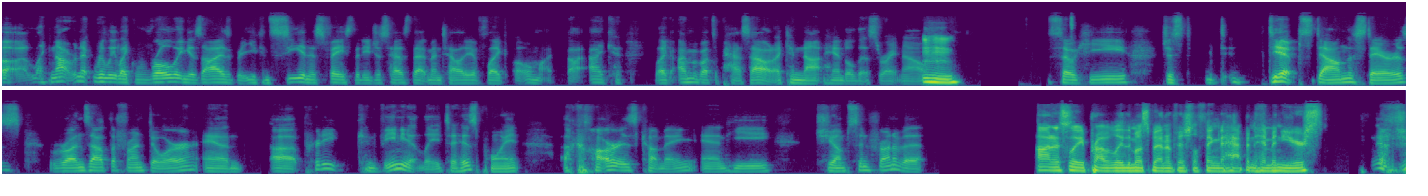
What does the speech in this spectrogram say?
uh, like not re- really like rolling his eyes, but you can see in his face that he just has that mentality of like, oh my, I, I can, like I'm about to pass out. I cannot handle this right now. Mhm. So he just d- dips down the stairs, runs out the front door, and uh, pretty conveniently, to his point, a car is coming and he jumps in front of it. Honestly, probably the most beneficial thing to happen to him in years.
